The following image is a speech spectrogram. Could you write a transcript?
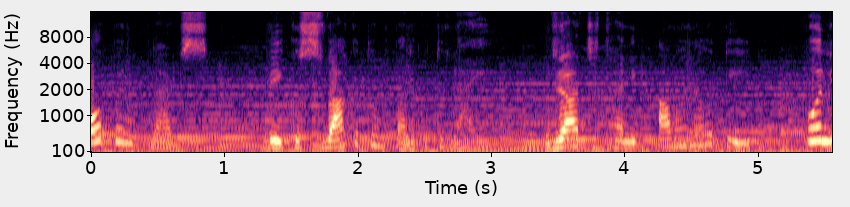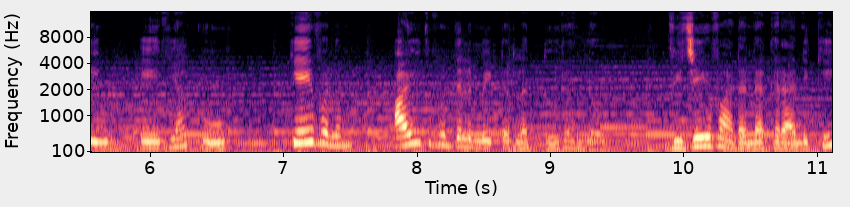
ఓపెన్ ప్లాట్స్ మీకు స్వాగతం పలుకుతున్నాయి. రాజధాని అమరావతి పోలింగ్ ఏరియాకు కేవలం ఐదు వందల మీటర్ల దూరంలో విజయవాడ నగరానికి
